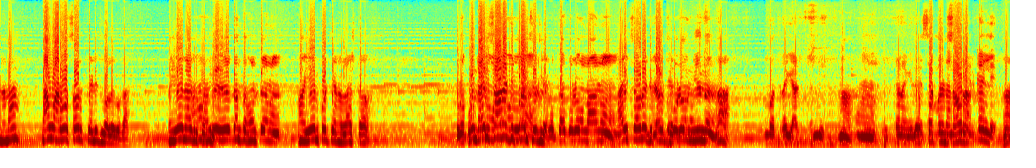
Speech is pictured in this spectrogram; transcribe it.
ಅಣ್ಣ. ನಾವು ಅರವತ್ ಸಾವಿರ ಕೇಳಿದ್ವಲ್ಲ ಇವಾಗ. ಹ್ಮ್, ಏನಾದ್ರು ಕೊಡ್ತೀಯ? ಹೇಳ್ಕಂತ ಹೊಂಟಾನ. ಹಾ ಏನ್ ಕೊಡ್ತೀಯಣ್ಣ ಲಾಸ್ಟ್ ಒಂದ್ ಐದ್ ಸಾವಿರ ಡಿಫ್ರೆನ್ಸ್ ಇರ್ಲಿ. ರೊಕ್ಕ ಕೊಡೋ ನಾನು. ಐದ್ ಸಾವಿರ ಡಿಫ್ರೆನ್ಸ್ ಕೊಡೋ ನೀನು. ಹಾ. ಒಂಬತ್ತರಾಗ ಎರಡು ಕಮ್ಮಿ ಹಾ ಎಪ್ಪತ್ತೆಂಟು ಸಾವಿರ. ಇಟ್ಕೊಳ್ಳಿ ಹಾ.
